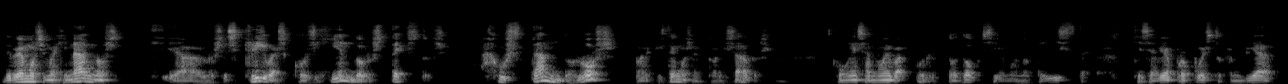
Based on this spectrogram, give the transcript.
debemos imaginarnos a los escribas corrigiendo los textos, ajustándolos para que estemos actualizados con esa nueva ortodoxia monoteísta que se había propuesto cambiar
